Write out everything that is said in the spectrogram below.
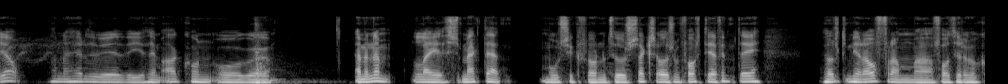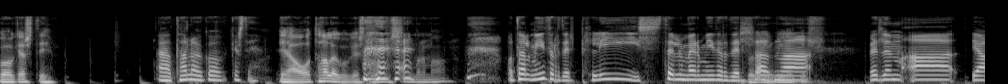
Já, þannig heyrðu við í þeim Akon og uh, Eminem lagið Smack That músík frá árinu 2006 á þessum 40. að 50. höldum hér áfram að fá til eitthvað góða gesti Að tala um góð gæsti. Já, og tala um góða hann Og tala um íþróttir, please, tölum meira um íþróttir. Um að við ætlum að, já,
